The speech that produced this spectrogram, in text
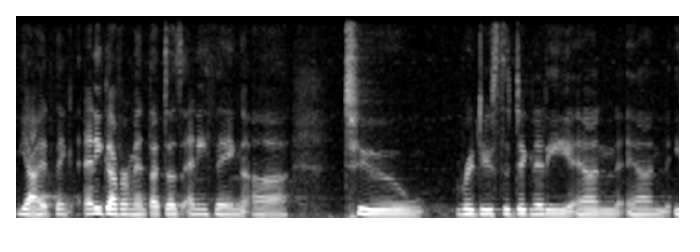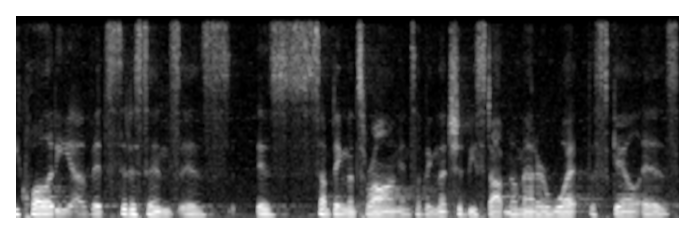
yeah, I think any government that does anything uh, to reduce the dignity and, and equality of its citizens is, is something that's wrong and something that should be stopped no matter what the scale is.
